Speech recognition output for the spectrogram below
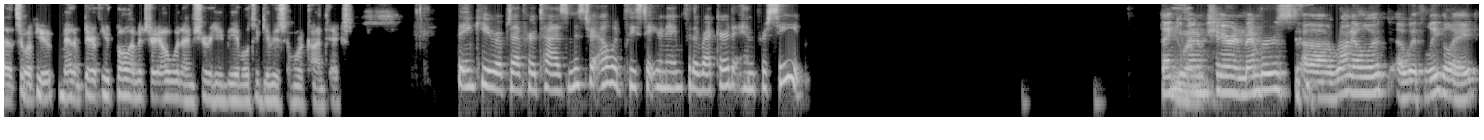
Uh, so if you, Madam Chair, if you call on Mr. Elwood, I'm sure he'd be able to give you some more context. Thank you, Representative Hertaus. Mr. Elwood, please state your name for the record and proceed. Thank you, You Madam Chair and members. Uh, Ron Elwood uh, with Legal Aid.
